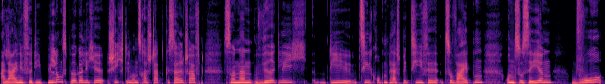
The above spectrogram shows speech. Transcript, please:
alleine für die bildungsbürgerliche Schicht in unserer Stadtgesellschaft, sondern wirklich die Zielgruppenperspektive zu weiten und zu sehen, wo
